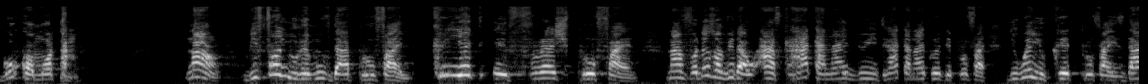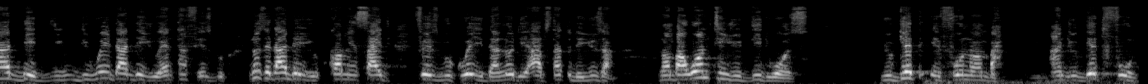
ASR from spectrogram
Go am. Now before you remove that profile create a fresh profile. Now for those of you that will ask how can i do it? How can i create a profile? The way you create profile is that day the, the way that day you enter facebook. You know say that day you come inside facebook where you download the app start to dey use am. Number one thing you did was you get a phone number and you get phone.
